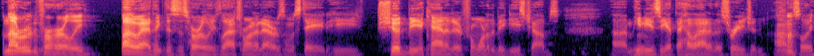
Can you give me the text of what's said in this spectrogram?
I'm not rooting for Hurley. By the way, I think this is Hurley's last run at Arizona State. He should be a candidate for one of the Big East jobs. Um, he needs to get the hell out of this region, honestly.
